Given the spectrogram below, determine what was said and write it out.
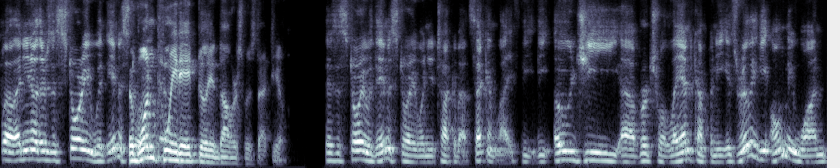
Well, and you know, there's a story within a story. point eight billion dollars was that deal. there's a story within a story when you talk about Second Life. The the OG uh, virtual land company is really the only one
